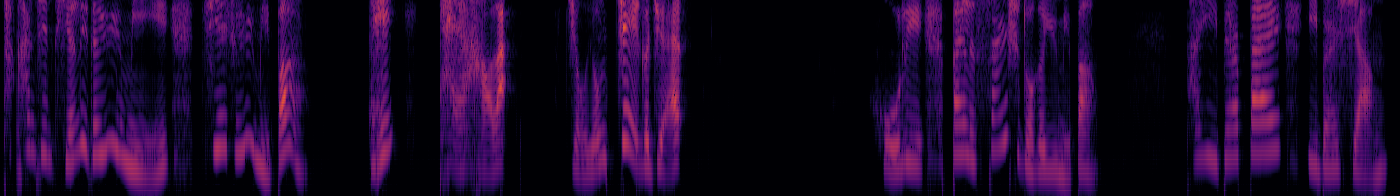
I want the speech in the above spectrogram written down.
他看见田里的玉米结着玉米棒，哎，太好了，就用这个卷。狐狸掰了三十多个玉米棒，他一边掰一边想：“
